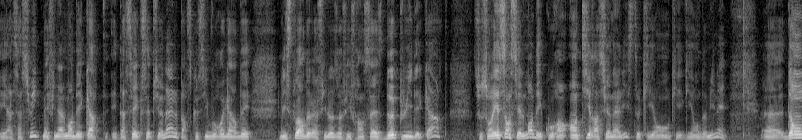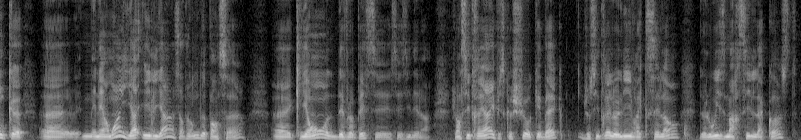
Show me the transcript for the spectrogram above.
et à sa suite, mais finalement Descartes est assez exceptionnel parce que si vous regardez l'histoire de la philosophie française depuis Descartes, ce sont essentiellement des courants antirationalistes qui ont, qui, ont dominé. donc, mais néanmoins, il y, a, un certain nombre de penseurs qui ont développé ces, ces idées-là. J'en citerai un, et puisque je suis au Québec, je citerai le livre excellent de Louise Marcille Lacoste euh,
